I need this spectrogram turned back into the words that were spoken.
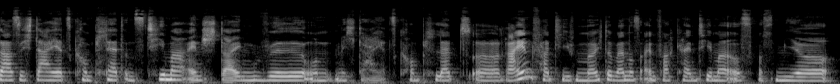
dass ich da jetzt komplett ins Thema einsteigen will und mich da jetzt komplett äh, rein vertiefen möchte, wenn es einfach kein Thema ist, was mir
